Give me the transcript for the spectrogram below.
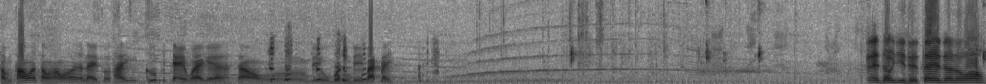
Tổng thống á tổng thống ơi này tôi thấy cướp chạy qua kìa sao ông điều binh đi bắt đi Cái này đâu nhìn thấy tên đâu đúng không?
